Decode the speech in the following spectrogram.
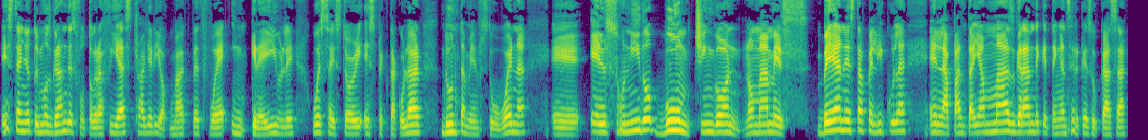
Este año tuvimos grandes fotografías. Tragedy of Macbeth fue increíble. West Side Story espectacular. Dune también estuvo buena. Eh, el sonido, boom, chingón. No mames. Vean esta película en la pantalla más grande que tengan cerca de su casa,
